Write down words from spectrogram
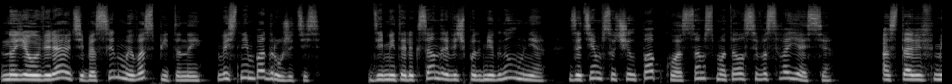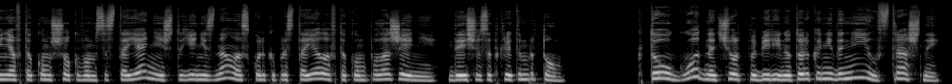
Но я уверяю тебя, сын мой воспитанный, вы с ним подружитесь». Демид Александрович подмигнул мне, затем всучил папку, а сам смотался во своясе, оставив меня в таком шоковом состоянии, что я не знала, сколько простояла в таком положении, да еще с открытым ртом. Кто угодно, черт побери, но только не Даниил, страшный.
